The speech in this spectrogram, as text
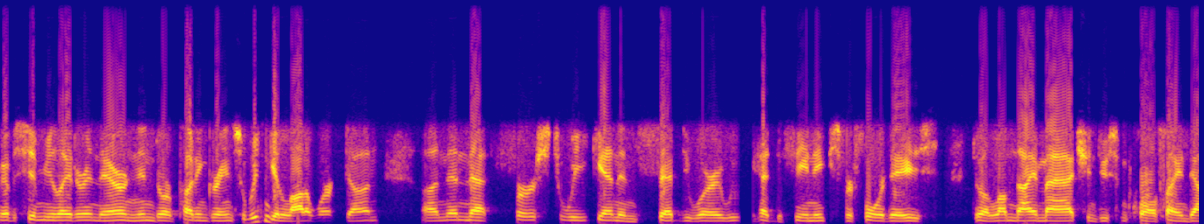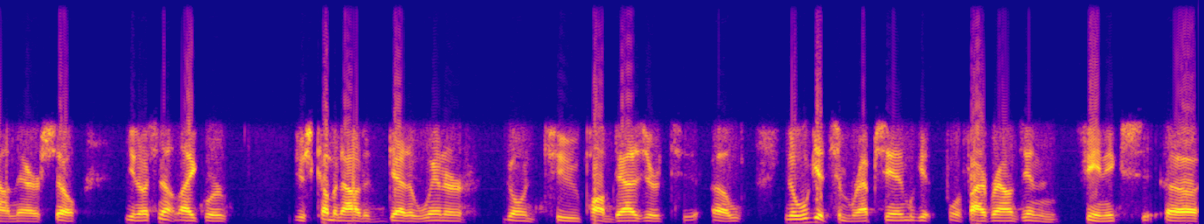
we have a simulator in there and an indoor putting green, so we can get a lot of work done. Uh, and then that first weekend in February, we head to Phoenix for four days, do an alumni match, and do some qualifying down there. So, you know, it's not like we're just coming out of dead of winter going to Palm Desert. Uh, you know, we'll get some reps in. We'll get four or five rounds in in Phoenix uh,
